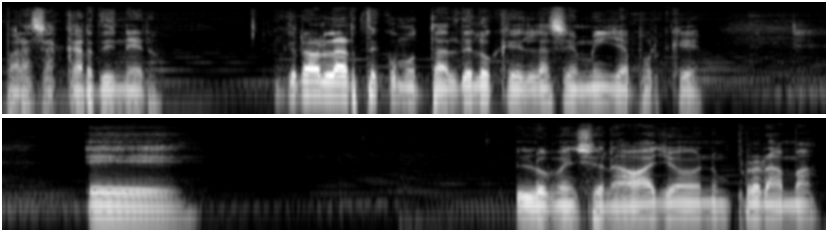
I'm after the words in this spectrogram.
para sacar dinero. Quiero hablarte como tal de lo que es la semilla, porque eh, lo mencionaba yo en un programa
